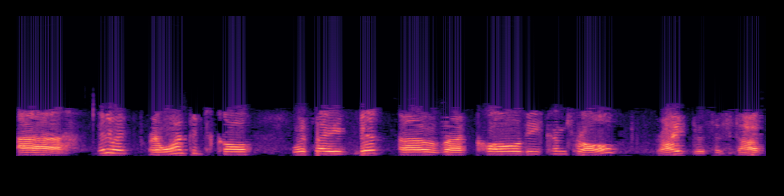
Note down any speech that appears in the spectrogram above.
uh, anyway, I wanted to call with a bit of uh, quality control, right? This is not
